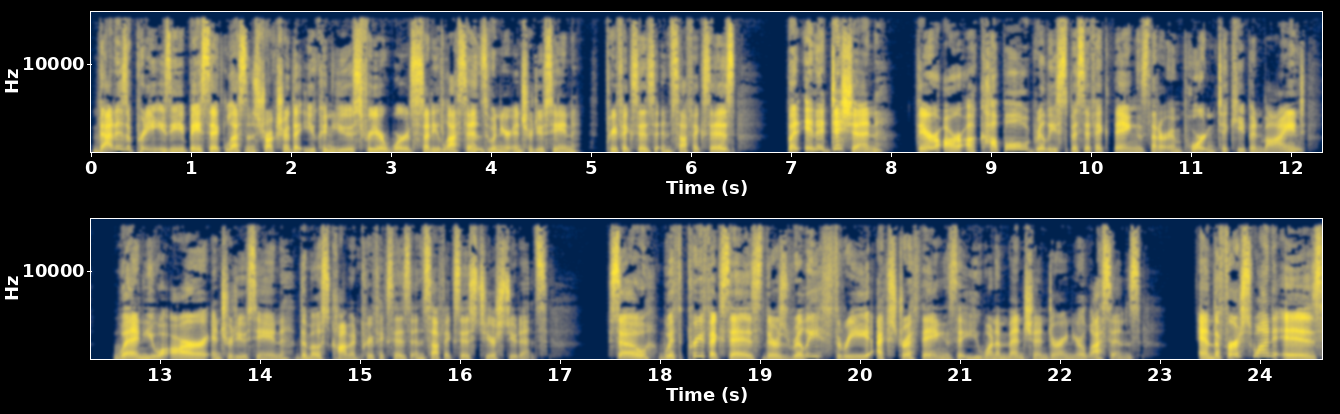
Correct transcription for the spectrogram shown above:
that is a pretty easy basic lesson structure that you can use for your word study lessons when you're introducing prefixes and suffixes. But in addition, there are a couple really specific things that are important to keep in mind when you are introducing the most common prefixes and suffixes to your students. So, with prefixes, there's really three extra things that you want to mention during your lessons. And the first one is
